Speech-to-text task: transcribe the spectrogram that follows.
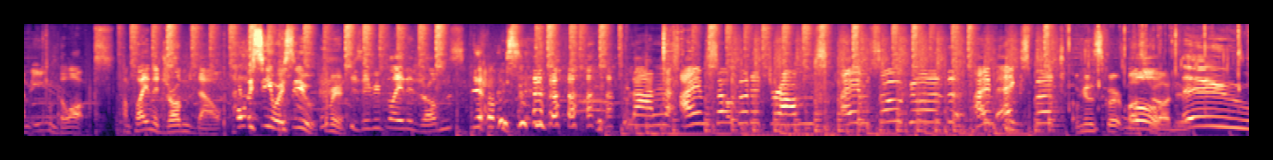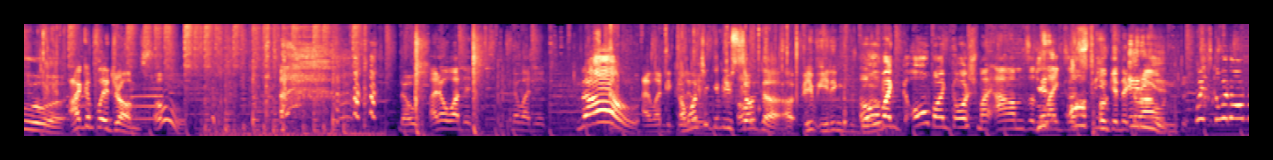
I'm eating blocks. I'm playing the drums now. Oh, I see you. I see you. Come here. You see me playing the drums? Yeah, I see I am so good at drums. I am so good. I'm expert. I'm gonna squirt mustard on you. Oh, ew. I can play drums. Oh. no, I don't want it. I don't want it. No. I want to I want to give you Oh. soda. Uh, are you eating the glue? Oh my, oh my gosh, my arms and Get legs are stuck in the idiot. ground. What's going on?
